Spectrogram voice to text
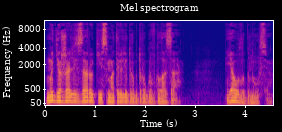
Мы держались за руки и смотрели друг другу в глаза. Я улыбнулся.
